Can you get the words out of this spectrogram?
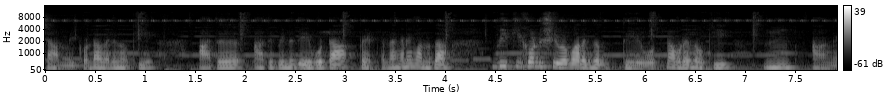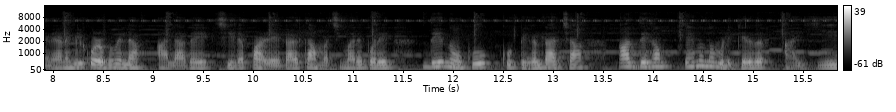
ചമ്മിക്കൊണ്ട് അവനെ നോക്കി. അത് അത് പിന്നെ ദേവൂട്ട പെട്ടെന്ന് അങ്ങനെ വന്നതാ. വിക്കിക്കൊണ്ട് ശിവ പറഞ്ഞതും ദേവൂട്ടൻ അവളെ നോക്കി. അങ്ങനെയാണെങ്കിൽ കുഴപ്പമില്ല. അല്ലാതെ ചില പഴയകാലത്തെ അമ്മച്ചിമാരെ പോലെ ദേ നോക്കൂ കുട്ടികളുടെ അച്ഛ അദ്ദേഹം എന്നൊന്നും വിളിക്കരുത്. അയ്യേ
